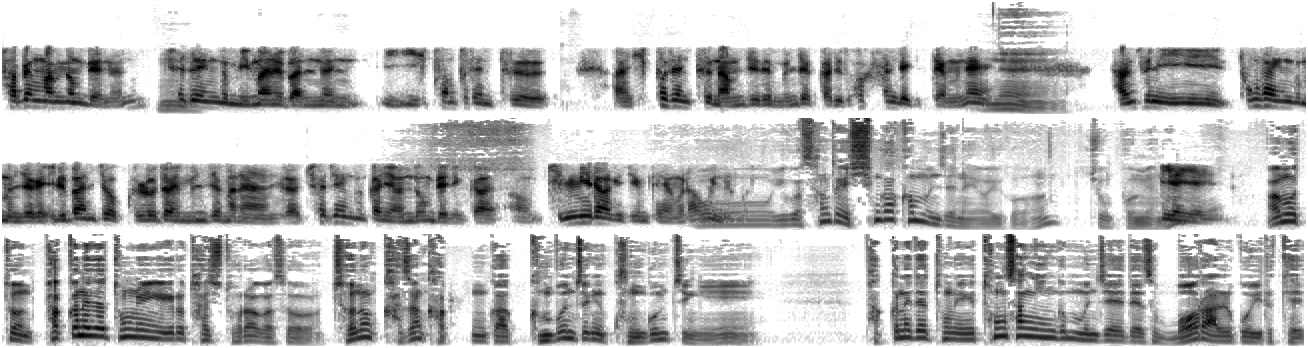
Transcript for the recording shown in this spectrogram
400만 명 되는 음. 최저임금 미만을 받는 이 23%, 아니 10% 남짓의 문제까지도 확산되기 때문에 네. 단순히 이 통상임금 문제가 일반적 근로자의 문제만 아니라 최저임금까지 연동되니까 어, 긴밀하게 지금 대응을 하고 오, 있는 거죠. 이거 상당히 심각한 문제네요, 이거. 지금 보면. 예, 예. 아무튼 박근혜 대통령 얘기로 다시 돌아가서 저는 가장 가, 그러니까 근본적인 궁금증이 박근혜 대통령이 통상임금 문제에 대해서 뭘 알고 이렇게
